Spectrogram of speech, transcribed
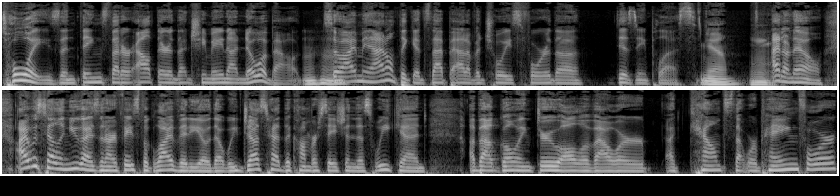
toys and things that are out there that she may not know about. Mhm. So I mean, I don't think it's that bad of a choice for the Disney Plus. Yeah. I don't know. I was telling you guys in our Facebook Live video that we just had the conversation this weekend about going through all of our accounts that we're paying for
